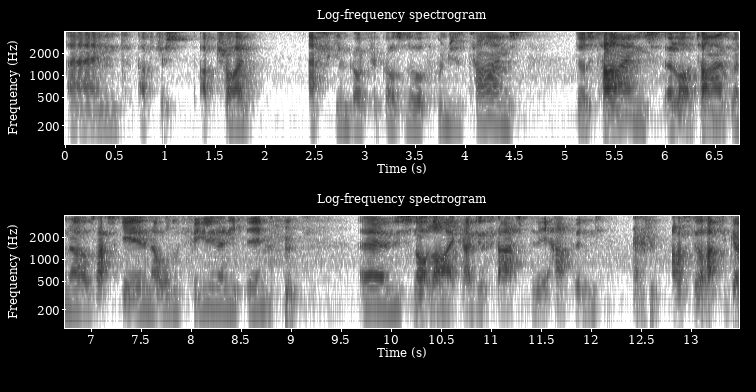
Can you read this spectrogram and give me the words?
and I've just I've tried asking God for God's love hundreds of times. Those times, a lot of times when I was asking and I wasn't feeling anything, Um, it's not like I just asked and it happened. I still had to go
